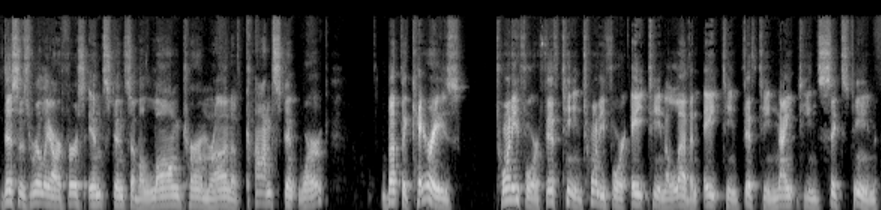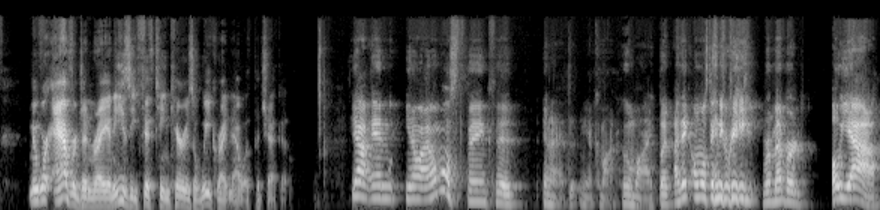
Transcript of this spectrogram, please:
this is really our first instance of a long term run of constant work. But the carries 24, 15, 24, 18, 11, 18, 15, 19, 16. I mean, we're averaging Ray an easy 15 carries a week right now with Pacheco. Yeah. And, you know, I almost think that, you know, you know come on, who am I? But I think almost Andy Reid remembered, oh, yeah,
